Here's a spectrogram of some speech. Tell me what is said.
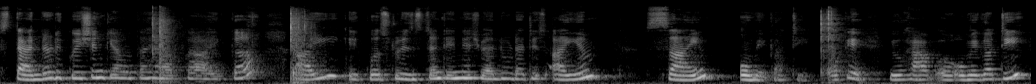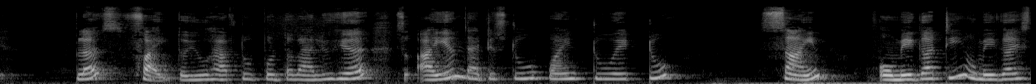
standard equation क्या होता है आपका? आई का I equals to instant in instantaneous value that is I M sine omega T okay you have omega T plus five so you have to put the value here so I M that is two point two eight two sine omega T omega is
